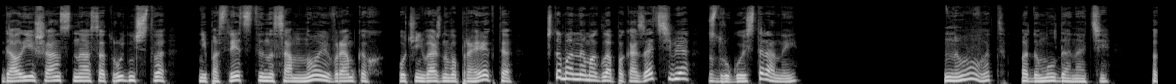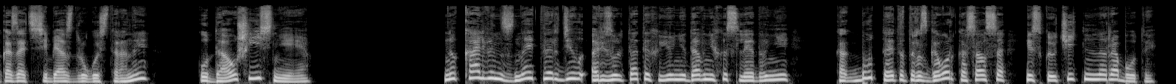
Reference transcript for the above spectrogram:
дал ей шанс на сотрудничество непосредственно со мной в рамках очень важного проекта, чтобы она могла показать себя с другой стороны. «Ну вот», — подумал Донати, — «показать себя с другой стороны куда уж яснее». Но Кальвин знай твердил о результатах ее недавних исследований, как будто этот разговор касался исключительно работы.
